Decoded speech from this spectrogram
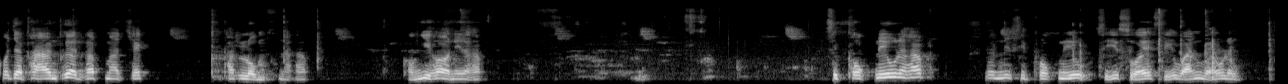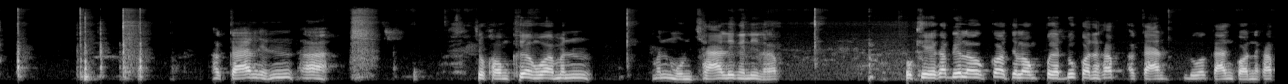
ก็จะพาเพื่อนๆครับมาเช็คพัดลมนะครับ ของยี่ห้อนี้นะครับ สิบหกนิ้วนะครับรุ่นนี้สิบหกนิ้ว สีสวย สีหวานแหววเลย อาการเห็น อ่า เจ้าของเครื่องว่ามัน มันหมุนช้าหรือไงนี่แหละครับ โอเคครับ เดี๋ยวเราก็จะลองเปิดดูก่อนนะครับ อาการ ดูอาการก่อนนะครับ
